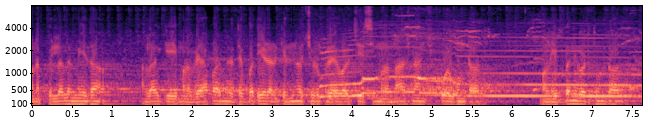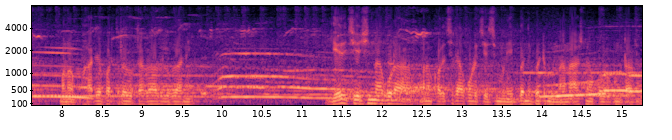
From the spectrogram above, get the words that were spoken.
మన పిల్లల మీద అలాగే మన వ్యాపారం మీద దెబ్బతీయడానికి ఎన్నో చెడు ప్రయోగాలు చేసి మన నాశనానికి కోరుకుంటారు మన ఇబ్బంది పెడుతుంటారు. మన భార్యాభర్తలకు తగాదులు కానీ ఏది చేసినా కూడా మనం కలిసి రాకుండా చేసి మన ఇబ్బంది పెట్టి మన నాశనం కోరుకుంటారు.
